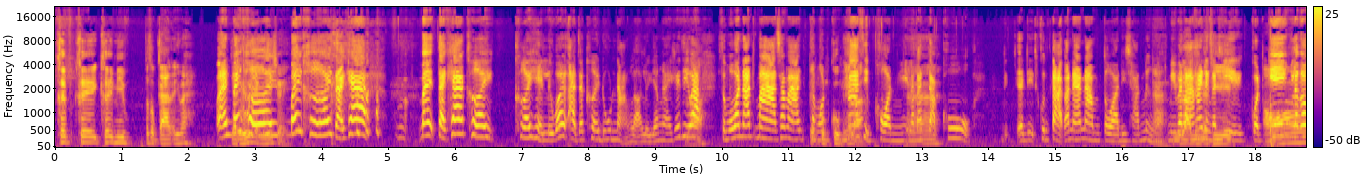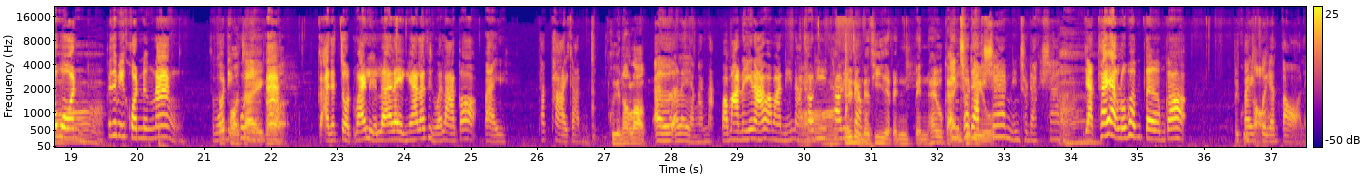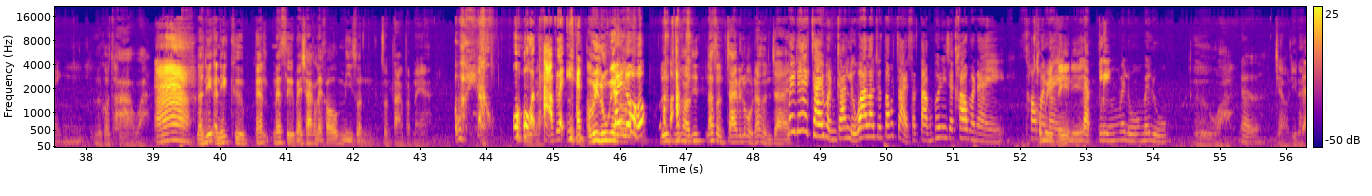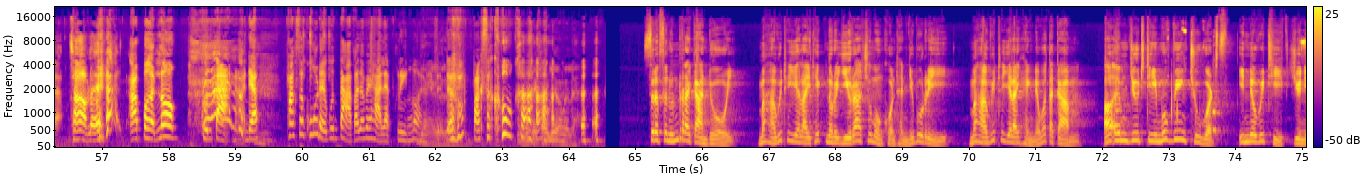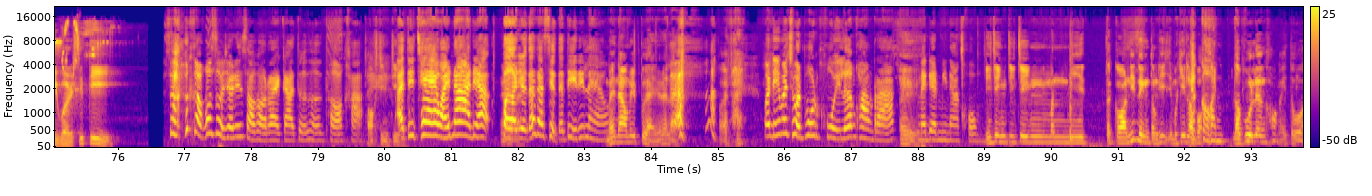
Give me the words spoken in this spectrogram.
เคยเคยเคยมีประสบการณ์อันนี้ไหมไม่ไม่อยากรู้เคยอยากรู้เฉยไม่เคยแต่แค่ ไม่แต่แค่เคย เคยเห็นหรือว่าอาจจะเคยดูหนังเหรอหรือยังไงแค่ที่ว่าเหรอสมมติว่านัดมาใช่ไหมเป็นสมมติกลุ่มๆเนี่ยเหรอห้าสิบคนนี้แล้วก็อ่าจับคู่ดิดิคุณตาก็แนะนำตัวดิฉันหนึ่งอะมีเวลามีเวลาให้หหนึ่นึ่งงนานาทีทีกดกิ้งแล้วก็วนอ๋อก็จะมีคนหนึ่งนั่ง สมมถ้าติพอผู้ใจหญิงก็อะก็อาจจะจดไว้หรืออะไรอย่างเงี้ยแล้วถึงเวลาก็ไปทักทายกันพคุยกันนอกรอบ เออ อะไรอย่างนั้นอะประมาณนี้นะ ประมาณนี้นะ เท่าที่อ๋อเท่าที่คือหนึ่งจำนาทีเนี่ยเป็น เป็นให้โอกาส interview introduction introduction อ่าอยากถ้าอยากรู้เพิ่มเติมก็ ไปคุไปยต่อคุยกันต่ออะไรอย่างนี้เออก็ท่าว่ะ อ่าแล้วนี่อันนี้คือแม่แม่สื่อแม่ชักอะไรเขามีส่วนส่วนต่างแบบไหนอะโอ้ยโอ้โหถามละเอียด เอาไม่รู้ไงไม่รู้ เรื่องที่เขาที่น่าสนใจเป็นระบบน่าสนใจ ไม่แน่ใจเหมือนกันหรือว่าเราจะต้องจ่ายสตังค์เพื่อที่จะเข้ามาใน เข้ามาใน Community นี้ แลบกลิงไม่รู้ไม่รู้ เออว่ะเออ แจ๋วดีนะ ชอบเลย อะเปิดโลกคุณตานะเดี๋ยวพักสักครู่เดี๋ยวคุณตาก็จะไปหาแลบกริ้งก่อนอย่างนั้นเลย เดี๋ยวพักสักครู่ค่ะ ไม่ได้เข้าเรื่องเลยเลย สนับสนุนรายการโดย มหาวิทยาลัยเทคโนโลยีราชมงคลธัญบุรี มหาวิทยาลัยแห่งนวัตกรรม RMUTT Moving Towards Innovative University กลับเข้าสู่ช่วงที่สองของรายการทูททอค่ะทอกจริงไอที่แช่ไว้หน้าเนี่ยนั่นแหละเปิดอยู่ตั้งแต่สิบนาทีที่แล้ว ๆ ไม่เน่าไม่เปื่อยไม่เป็นไรปล่อยไป วันนี้มาชวนพูดคุยเรื่องความรักเออ ในเดือนมีนาคม จริงๆจริงๆมันมีตะกอนนิดนึงตรงที่เมื่อกี้เราตะกอน เราพูดเรื่องของไอ้ตัว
